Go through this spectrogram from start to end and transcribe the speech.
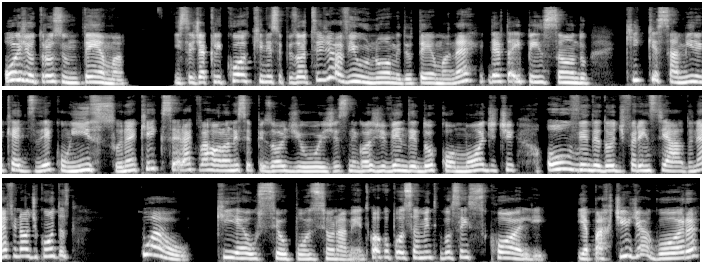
Hoje eu trouxe um tema, e você já clicou aqui nesse episódio, você já viu o nome do tema, né? Deve estar tá aí pensando, o que, que essa Miriam quer dizer com isso, né? O que, que será que vai rolar nesse episódio de hoje? Esse negócio de vendedor commodity ou vendedor diferenciado, né? Afinal de contas, qual que é o seu posicionamento? Qual é o posicionamento que você escolhe? E a partir de agora,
